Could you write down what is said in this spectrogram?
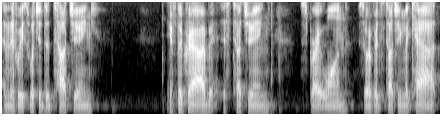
and if we switch it to touching, if the crab is touching sprite one, so if it's touching the cat,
